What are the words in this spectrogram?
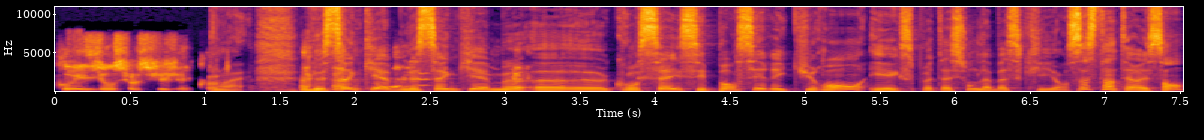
cohésion sur le sujet. Quoi. Ouais. Le cinquième, le cinquième euh, conseil, c'est penser récurrent et exploitation de la base client. Ça, c'est intéressant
